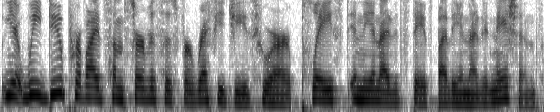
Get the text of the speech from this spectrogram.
you know, we do provide some services for refugees who are placed in the United States by the United Nations.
